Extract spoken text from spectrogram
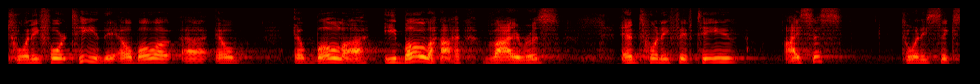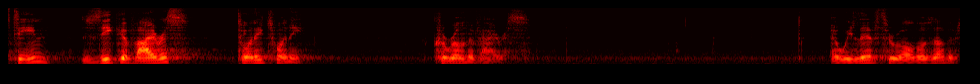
2014, the Ebola, uh, Ebola, Ebola virus. And 2015, ISIS. 2016, Zika virus. 2020, coronavirus. And we live through all those others.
